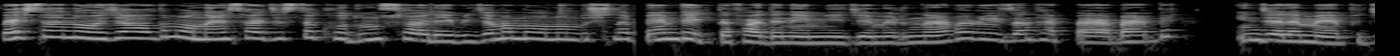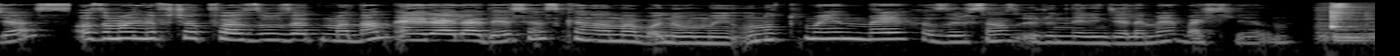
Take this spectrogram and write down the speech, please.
5 tane oje aldım. Onların sadece size kodunu söyleyebileceğim ama onun dışında benim de ilk defa deneyimleyeceğim ürünler var. O yüzden hep beraber bir inceleme yapacağız. O zaman lafı çok fazla uzatmadan eğer hala değilseniz kanalıma abone olmayı unutmayın ve hazırsanız ürünleri incelemeye başlayalım. Şimdi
